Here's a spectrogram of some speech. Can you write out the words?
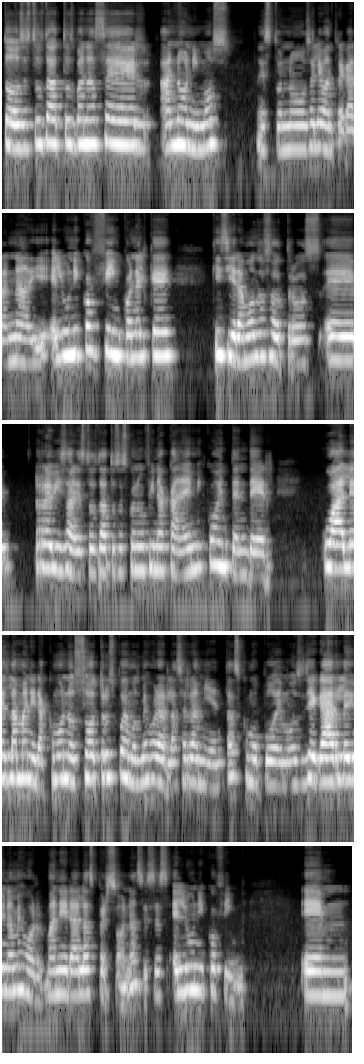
Todos estos datos van a ser anónimos, esto no se le va a entregar a nadie. El único fin con el que quisiéramos nosotros eh, revisar estos datos es con un fin académico, entender cuál es la manera como nosotros podemos mejorar las herramientas, cómo podemos llegarle de una mejor manera a las personas. Ese es el único fin. Em,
